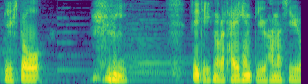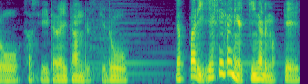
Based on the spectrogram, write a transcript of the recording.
っていう人についていくのが大変っていう話をさせていただいたんですけど、やっぱり衛生概念が気になるのって、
